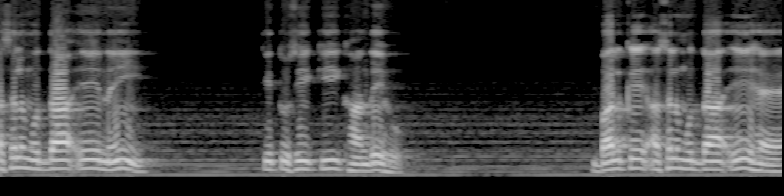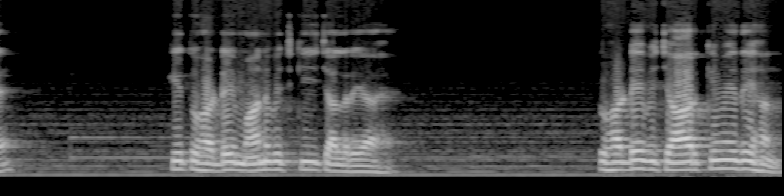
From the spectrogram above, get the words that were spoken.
ਅਸਲ ਮੁੱਦਾ ਇਹ ਨਹੀਂ ਕਿ ਤੁਸੀਂ ਕੀ ਖਾਂਦੇ ਹੋ? ਬਲਕਿ ਅਸਲ ਮੁੱਦਾ ਇਹ ਹੈ ਕਿ ਤੁਹਾਡੇ ਮਨ ਵਿੱਚ ਕੀ ਚੱਲ ਰਿਹਾ ਹੈ? ਤੁਹਾਡੇ ਵਿਚਾਰ ਕਿਵੇਂ ਦੇ ਹਨ?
